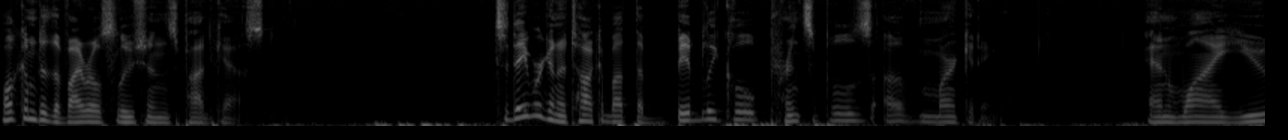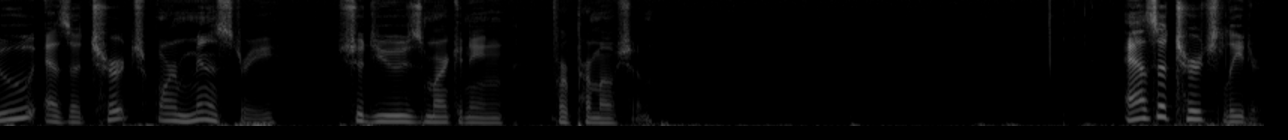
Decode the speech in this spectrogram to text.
Welcome to the Viral Solutions Podcast. Today we're going to talk about the biblical principles of marketing and why you, as a church or ministry, should use marketing for promotion. As a church leader,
